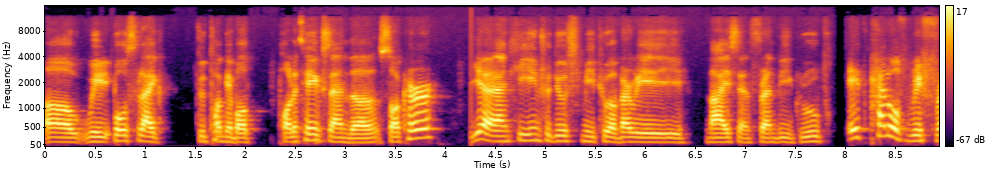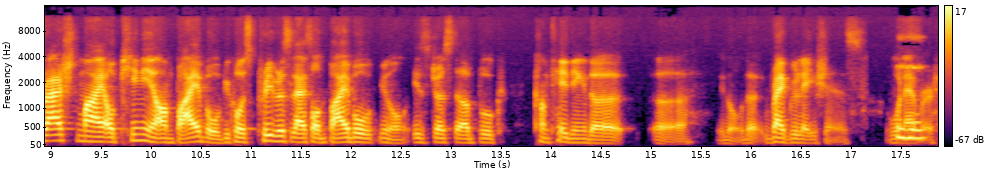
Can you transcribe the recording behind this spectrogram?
uh we both like to talk about politics and uh, soccer yeah and he introduced me to a very nice and friendly group it kind of refreshed my opinion on bible because previously i thought bible you know is just a book containing the uh you know the regulations whatever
